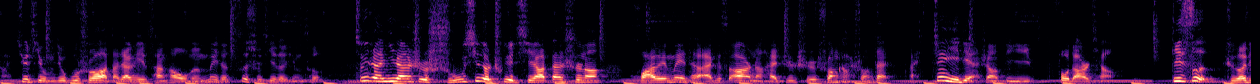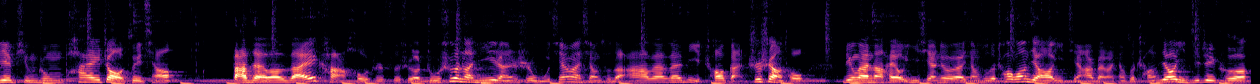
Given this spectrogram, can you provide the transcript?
啊，具体我们就不说了，大家可以参考我们 Mate 四十系的评测。虽然依然是熟悉的处理器啊，但是呢，华为 Mate X2 呢还支持双卡双待，哎，这一点上比 Fold 2强。第四，折叠屏中拍照最强。搭载了徕卡后置四摄，主摄呢依然是五千万像素的 RYYB 超感知摄像头，另外呢还有一千六百万像素的超广角，一千二百万像素长焦，以及这颗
